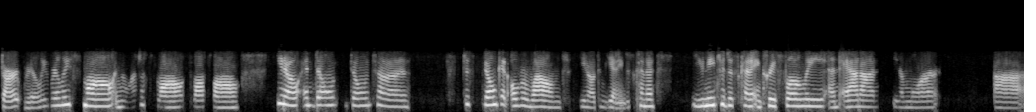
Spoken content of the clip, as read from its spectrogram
start really really small. I mean we're just small, small, small, you know, and don't don't uh, just don't get overwhelmed. You know at the beginning, just kind of you need to just kind of increase slowly and add on you know more uh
